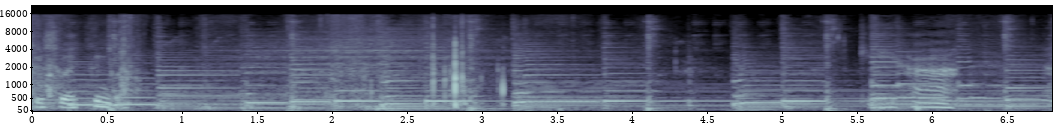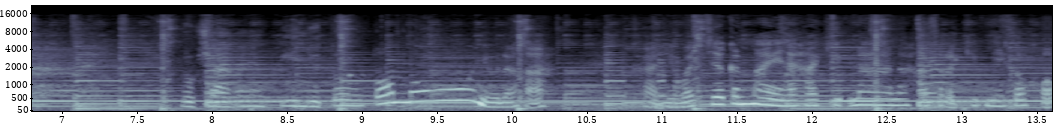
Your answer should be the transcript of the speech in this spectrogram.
สวยสวยขึ้นก่อน เจอกันใหม่นะคะ คลิปหน้านะคะสำหรับคลิปนี้ก็ขอ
